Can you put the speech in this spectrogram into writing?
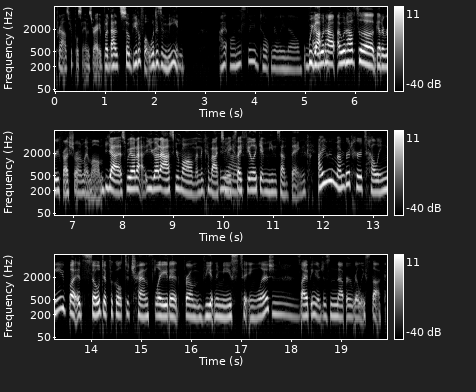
pronounce people's names right. But that's so beautiful. What does it mean? I honestly don't really know. We I got- would have I would have to get a refresher on my mom. Yes, we gotta you gotta ask your mom and then come back to me because I feel like it means something. I remembered her telling me, but it's so difficult to translate it from Vietnamese to English. So I think it just never really stuck.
